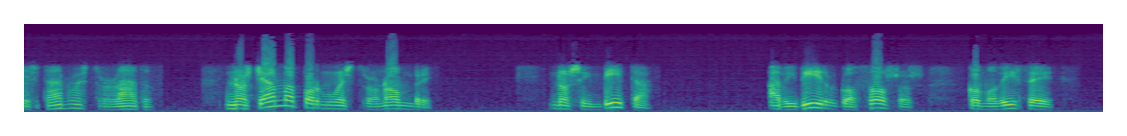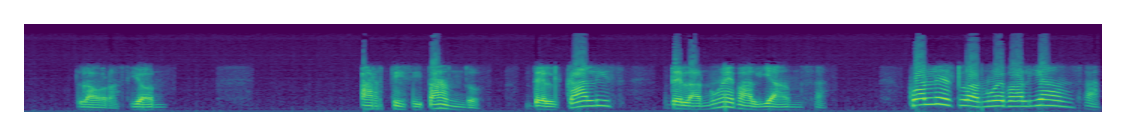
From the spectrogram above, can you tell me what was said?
está a nuestro lado, nos llama por nuestro nombre, nos invita a vivir gozosos, como dice la oración, participando del cáliz de la nueva alianza. ¿Cuál es la nueva alianza?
